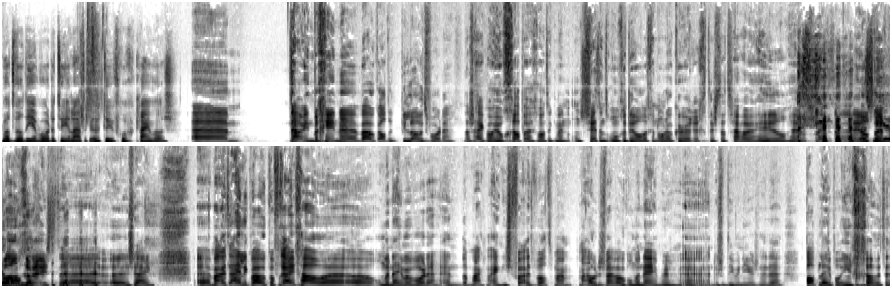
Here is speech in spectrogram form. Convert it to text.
Wat wilde je worden toen je, later, toen je vroeger klein was? Ehm, nou, in het begin uh, wou ik altijd piloot worden. Dat is eigenlijk wel heel grappig, want ik ben ontzettend ongeduldig en onnauwkeurig. Dus dat zou een heel, heel slecht, uh, heel slecht plan geweest uh, zijn. Maar uiteindelijk wou ik al vrij gauw ondernemer worden. En dat maakt me eigenlijk niet zoveel uit wat. Maar mijn ouders waren ook ondernemer. dus op die manier is me de paplepel ingegoten.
